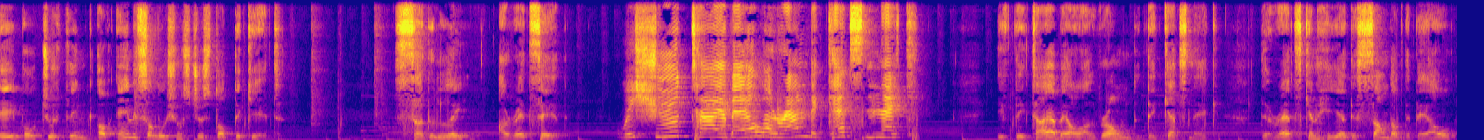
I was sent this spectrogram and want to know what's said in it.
able to think of any solutions to stop the cat. Suddenly, a rat said, We should tie a bell around the cat's neck. If they tie a bell around the cat's neck, the rats can hear the sound of the bell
